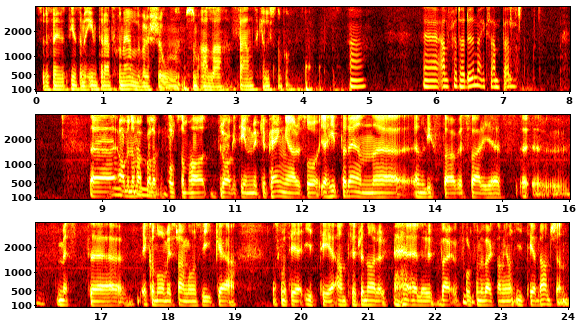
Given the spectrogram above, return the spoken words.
Så det fin- finns en internationell version som alla fans kan lyssna på. Ja. Eh, Alfred, har du några exempel? Eh, ja, men när man kollar på folk som har dragit in mycket pengar så jag hittade en, eh, en lista över Sveriges mest ekonomiskt framgångsrika vad ska man säga, IT-entreprenörer eller folk som är verksamma inom IT-branschen.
